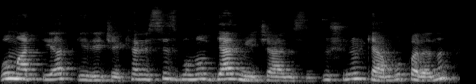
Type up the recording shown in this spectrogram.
bu maddiyat gelecek. Hani siz bunu gelmeyeceğinizi düşünürken bu paranın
